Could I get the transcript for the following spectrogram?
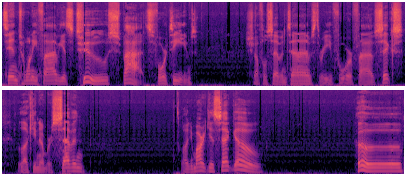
1025, gets two spots, four teams. Shuffle seven times, three, four, five, six. Lucky number seven. On your mark, get set, go. Hope.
